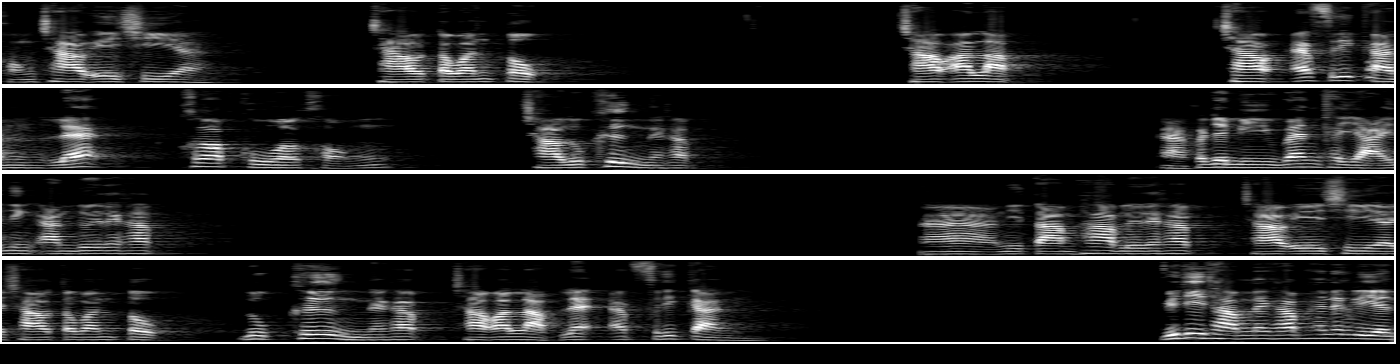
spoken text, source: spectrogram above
ของชาวเอเชีย ชาวตะวันตก ชาวอาหรับ ชาวแอฟริกันและครอบครัวของชาวลูกครึ่งนะครับ อ่าก็จะมีแว่นขยายหนึ่งอันด้วยนะครับอ่านี่ตามภาพเลยนะครับ ชาวเอเชีย ชาวตะวันตก ลูกครึ่งนะครับ ชาวอาหรับและแอฟริกัน วิธีทำนะครับให้นักเรียน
